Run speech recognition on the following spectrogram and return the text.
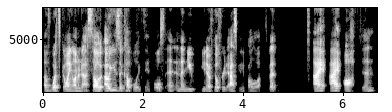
of what's going on in us. So I'll, I'll use a couple examples and, and then you, you know, feel free to ask any follow-ups. But I I often,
